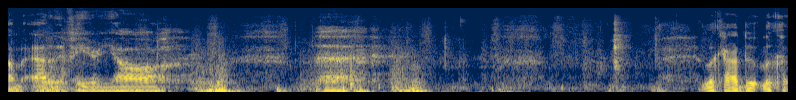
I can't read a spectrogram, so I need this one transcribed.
I'm out of here, y'all. look how I do look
